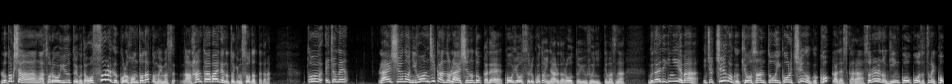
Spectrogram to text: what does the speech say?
露徳者がそれを言うということはおそらくこれ本当だと思います。ハンターバイデンの時もそうだったから。と、一応ね、来週の日本時間の来週のどっかで公表することになるだろうというふうに言ってますが、具体的に言えば、一応中国共産党イコール中国国家ですから、それらの銀行口座、つまり国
